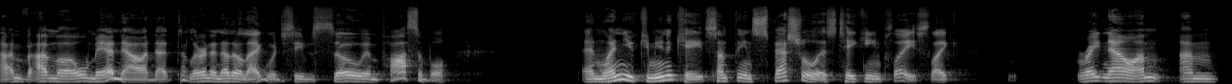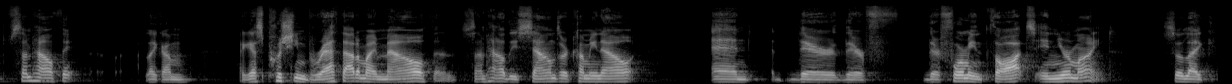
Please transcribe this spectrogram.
I'm I'm an old man now, and that to learn another language seems so impossible. And when you communicate, something special is taking place. Like right now, I'm I'm somehow think, like I'm I guess pushing breath out of my mouth, and somehow these sounds are coming out, and they're they're they're forming thoughts in your mind. So like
